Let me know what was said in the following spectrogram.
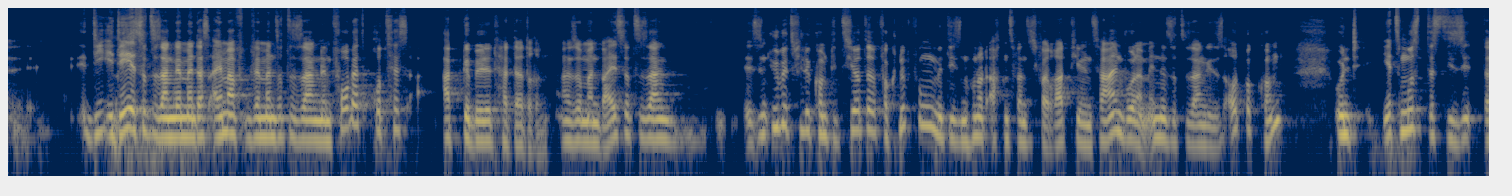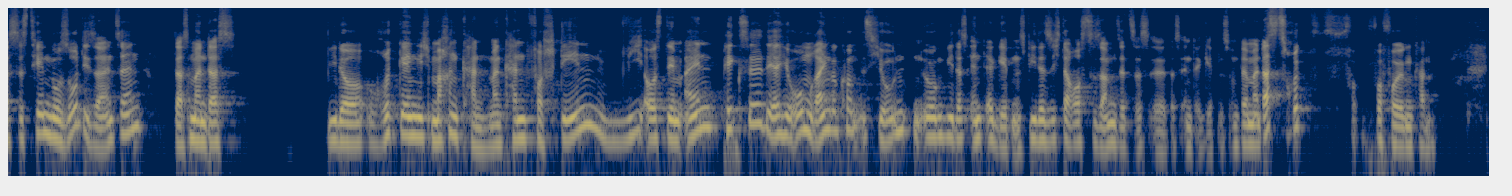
die Idee ist sozusagen, wenn man das einmal, wenn man sozusagen einen Vorwärtsprozess abgebildet hat da drin. Also man weiß sozusagen, es sind übelst viele komplizierte Verknüpfungen mit diesen 128 Quadrat vielen Zahlen, wo am Ende sozusagen dieses Output kommt. Und jetzt muss das, das System nur so designt sein, dass man das wieder rückgängig machen kann. Man kann verstehen, wie aus dem einen Pixel, der hier oben reingekommen ist, hier unten irgendwie das Endergebnis, wie der sich daraus zusammensetzt, das, äh, das Endergebnis. Und wenn man das zurückverfolgen kann,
